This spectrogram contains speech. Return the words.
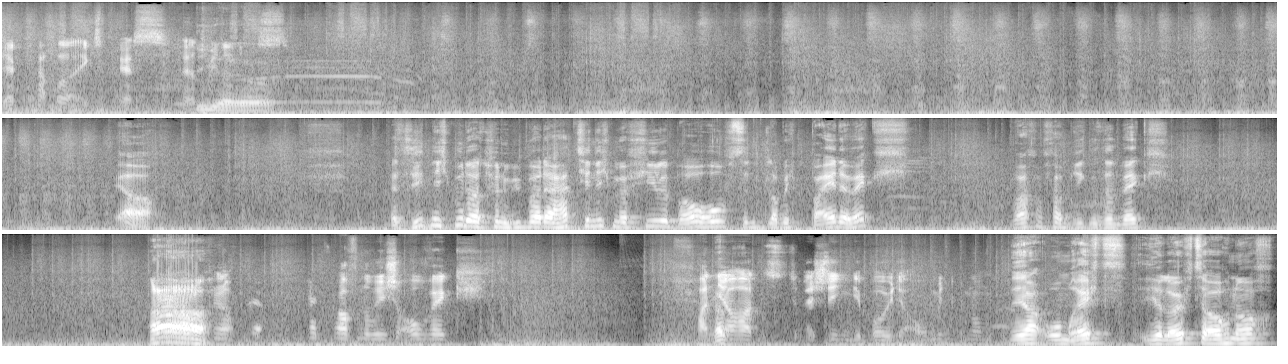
Der Cutter Express fährt Die, wieder äh, los. Ja. Es sieht nicht gut aus für den Reaper. Der hat hier nicht mehr viel. Bauhof sind, glaube ich, beide weg. Waffenfabriken sind weg. Ah! Ja, der Waffner ist auch weg. Panja Ja. hat die restlichen Gebäude auch mitgenommen. Ja, oben rechts. Hier läuft sie auch noch.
